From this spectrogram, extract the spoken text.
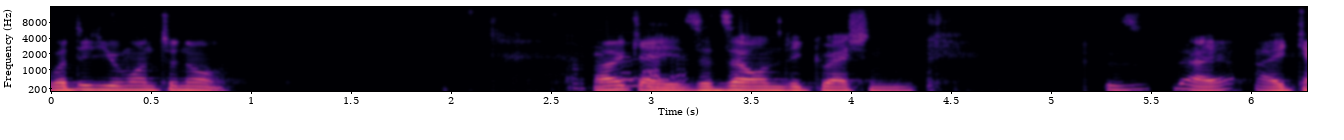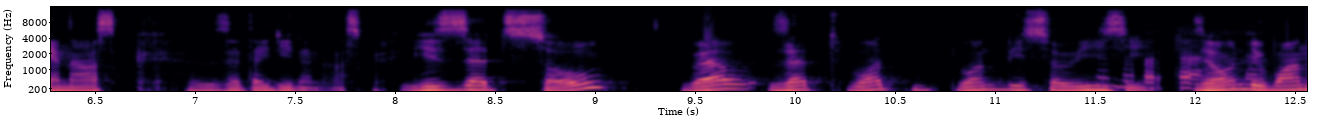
What did you want to know? Okay, that's the only question I, I can ask that I didn't ask. Is that so? Well, that what won't be so easy. The only one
